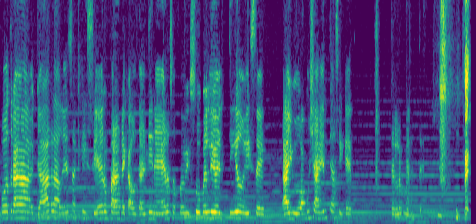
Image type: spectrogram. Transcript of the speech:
otra gala de esas que hicieron para recaudar dinero. Eso fue súper divertido y se ayudó a mucha gente, así que tenlo en mente. Este,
